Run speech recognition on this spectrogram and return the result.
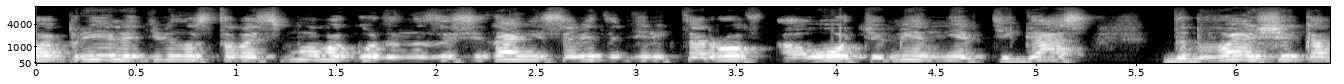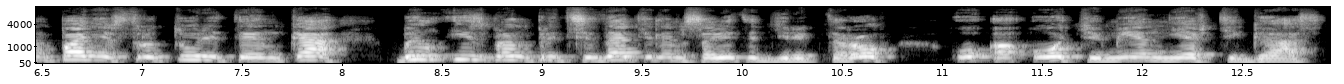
апреля 1998 года на заседании Совета директоров АО «Тюмень-нефтегаз», добывающая компания в структуре ТНК, был избран председателем Совета директоров ОАО «Тюмень-нефтегаз».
